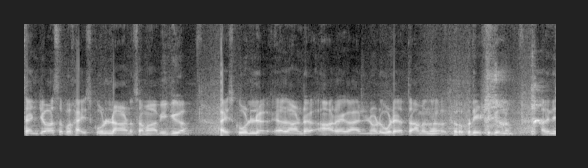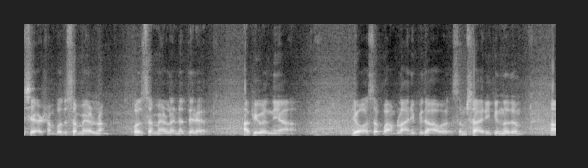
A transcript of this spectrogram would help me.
സെന്റ് ജോസഫ് ഹൈസ്കൂളിലാണ് സമാപിക്കുക. ഹൈസ്കൂളിൽ ഏതാണ്ട് ആറേകാലിനോട് കൂടെ എത്താമെന്ന് പ്രതീക്ഷിക്കുന്നു. അതിനുശേഷം പൊതുസമ്മേളനം. പൊതുസമ്മേളനത്തിൽ അഭിവന്യ ജോസഫ് പാമ്പ്ലാനി പിതാവ് സംസാരിക്കുന്നതും ആ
